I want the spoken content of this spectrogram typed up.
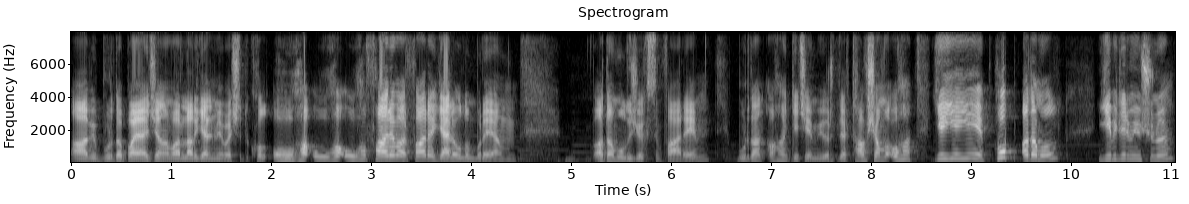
Abi burada bayağı canavarlar gelmeye başladı. Kol oha oha oha fare var. Fare gel oğlum buraya. Adam olacaksın fare. Buradan aha geçemiyoruz. Tavşan var. Oha ye ye ye. Hop adam ol. Yiyebilir miyim şunu?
